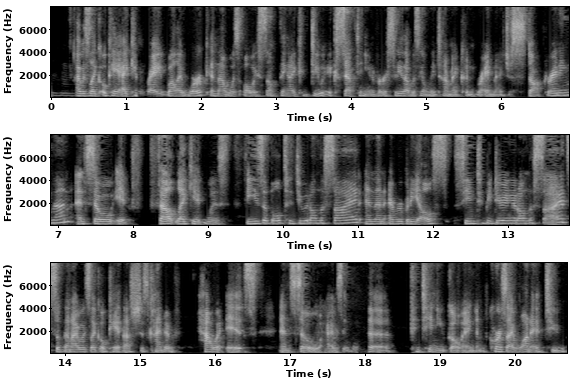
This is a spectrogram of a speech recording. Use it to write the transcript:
Mm-hmm. I was like, okay, I can write while I work. And that was always something I could do, except in university. That was the only time I couldn't write. And I just stopped writing then. And so it felt like it was feasible to do it on the side. And then everybody else seemed to be doing it on the side. So then I was like, okay, that's just kind of how it is. And so I was able to continue going. And of course, I wanted to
